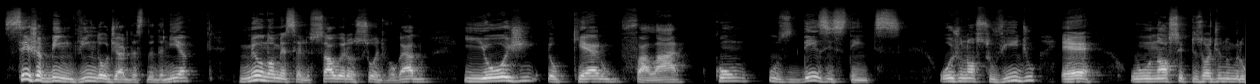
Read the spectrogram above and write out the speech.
seja bem-vindo ao Diário da Cidadania. Meu nome é Célio Sauer, eu sou advogado e hoje eu quero falar com os desistentes. Hoje o nosso vídeo é o nosso episódio número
